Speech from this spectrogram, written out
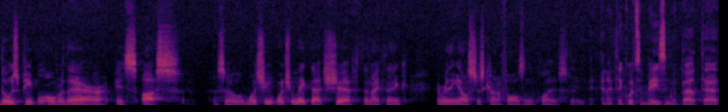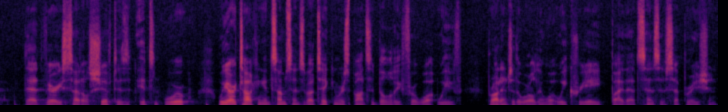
those people over there, it's us. So once you, once you make that shift, then I think everything else just kind of falls into place. And I think what's amazing about that, that very subtle shift is it's, we're, we are talking in some sense about taking responsibility for what we've brought into the world and what we create by that sense of separation.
